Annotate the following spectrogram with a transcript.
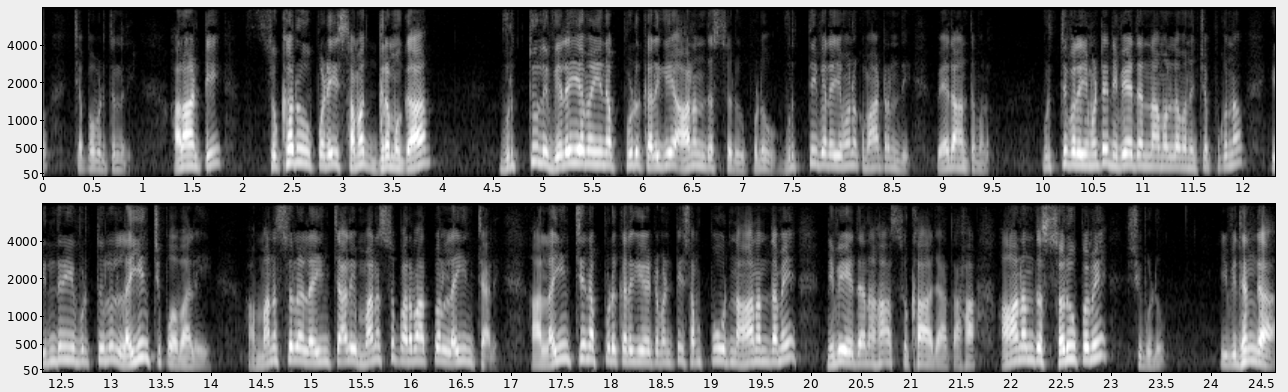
చెప్పబడుతున్నది. అలాంటి సుఖరూపుడై సమగ్రముగా వృత్తులు విలయమైనప్పుడు కలిగే ఆనంద స్వరూపుడు వృత్తి విలయం అని ఒక మాట ఉంది వేదాంతములో. వృత్తి వలయం అంటే నివేదన నామంలో మనం చెప్పుకున్నాం. ఇంద్రియ వృత్తులు లయించిపోవాలి. ఆ మనస్సులో లయించాలి మనస్సు పరమాత్మను లయించాలి. ఆ లయించినప్పుడు కలిగేటువంటి సంపూర్ణ ఆనందమే నివేదన సుఖాజాత. ఆనంద స్వరూపమే శివుడు. ఈ విధంగా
